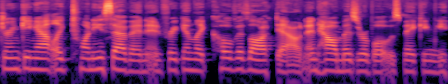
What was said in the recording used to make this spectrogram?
drinking at like 27 and freaking like COVID lockdown and how miserable it was making me.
